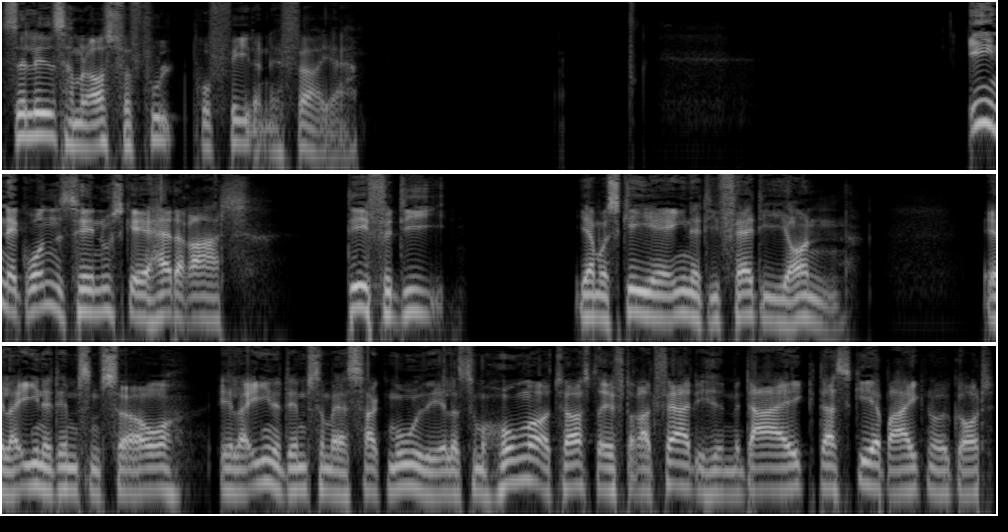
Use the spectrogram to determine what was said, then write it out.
Således har man også forfulgt profeterne før jer. En af grundene til, at nu skal jeg have det rart, det er fordi, jeg måske er en af de fattige i ånden, eller en af dem, som sørger, eller en af dem, som er sagt modig, eller som hunger og tørster efter retfærdighed, men der, er ikke, der sker bare ikke noget godt.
